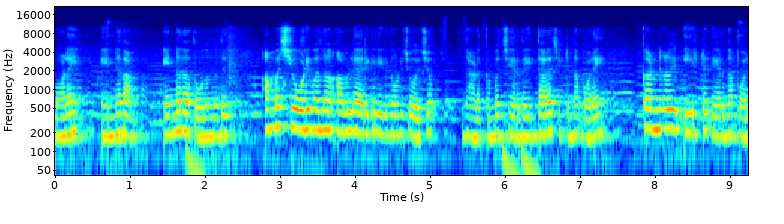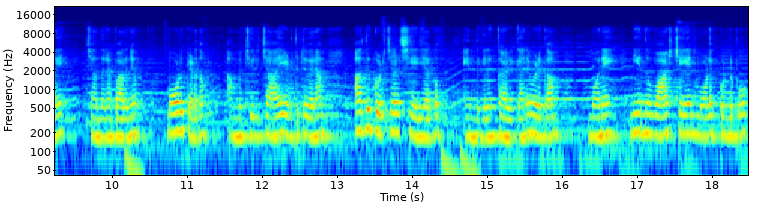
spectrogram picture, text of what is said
മോളെ എന്നതാ? എന്നതാ തോന്നുന്നത്? അമ്മച്ചി ഓടി വന്ന് അവളുടെ അരികിൽ ഇരുന്നുകൊണ്ട് ചോദിച്ചു നടക്കുമ്പോൾ ചെറുതായി തല ചുറ്റുന്ന പോലെ കണ്ണുകളിൽ ഇരുട്ട് കയറുന്ന പോലെ ചന്ദന പറഞ്ഞു. മോൾ കിടന്നു? അമ്മച്ചി ഒരു ചായ എടുത്തിട്ട് വരാം. അത് കുടിച്ചാൽ ശരിയാകും. എന്തെങ്കിലും കഴിക്കാനും എടുക്കാം. മോനെ നീ ഒന്ന് വാഷ് ചെയ്യാൻ മോളെ കൊണ്ടുപോ.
